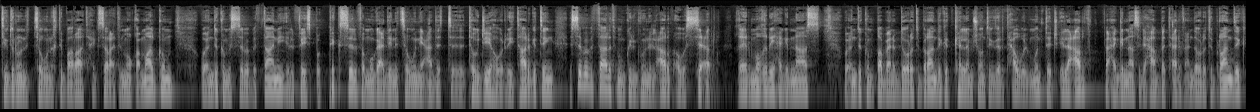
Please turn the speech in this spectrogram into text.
تقدرون تسوون اختبارات حق سرعة الموقع مالكم. وعندكم السبب الثاني ال Facebook Pixel فمو قاعدين تسوون إعادة توجيه أو ال retargeting السبب الثالث ممكن يكون العرض أو السعر. غير مغري حق الناس. وعندكم طبعا بدورة براندك اتكلم شلون تقدر تحول منتج إلى عرض فحق الناس اللي حابة تعرف عن دورة براندك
